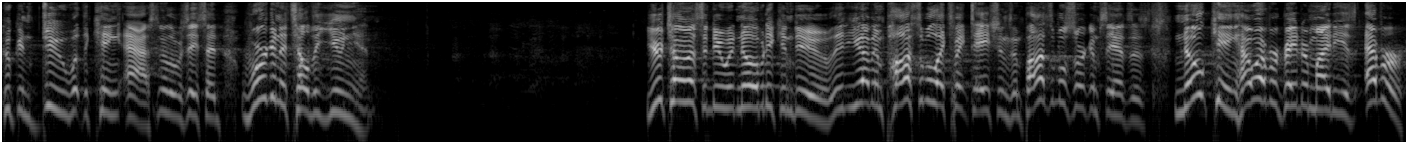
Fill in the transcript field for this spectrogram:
who can do what the king asked. In other words, they said, We're going to tell the union. You're telling us to do what nobody can do. You have impossible expectations, impossible circumstances. No king, however great or mighty, has ever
